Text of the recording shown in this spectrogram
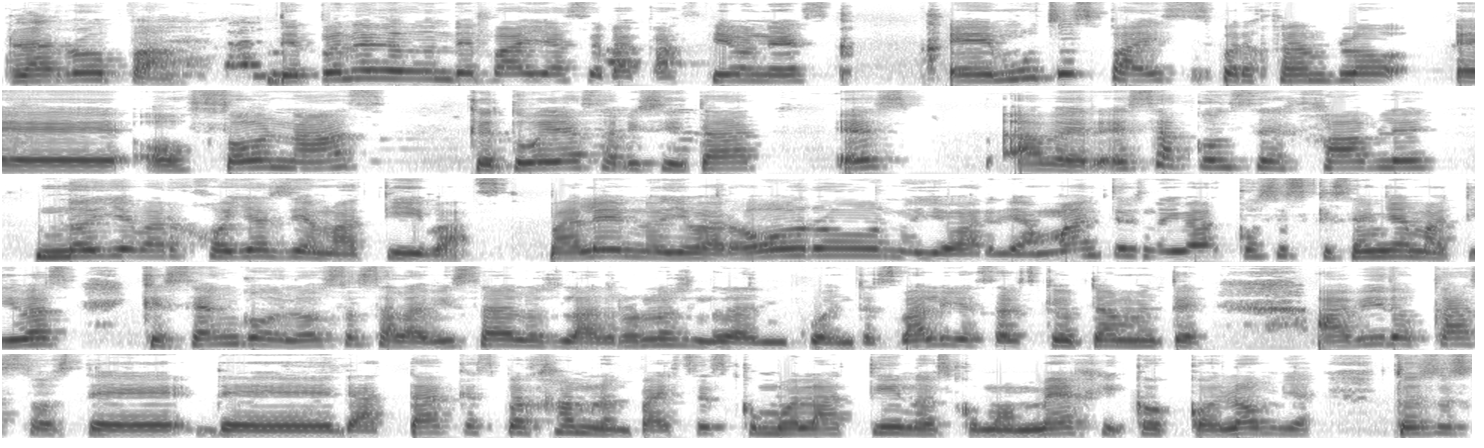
la ropa, depende de dónde vayas de vacaciones. En muchos países, por ejemplo, eh, o zonas que tú vayas a visitar, es, a ver, es aconsejable no llevar joyas llamativas, ¿vale? No llevar oro, no llevar diamantes, no llevar cosas que sean llamativas, que sean golosas a la vista de los ladrones, los delincuentes, ¿vale? Ya sabes que últimamente ha habido casos de, de, ataques, por ejemplo, en países como latinos, como México, Colombia, entonces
